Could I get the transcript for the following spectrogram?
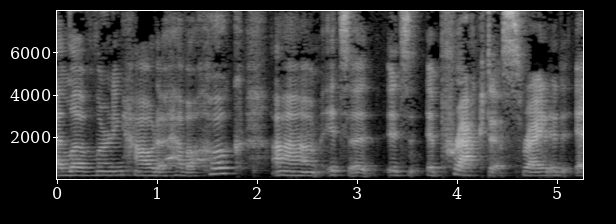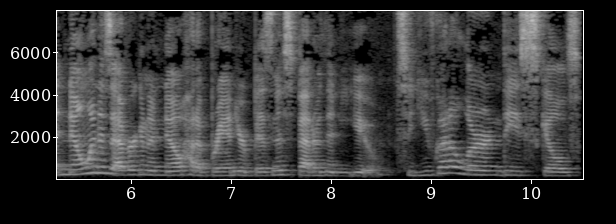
I love learning how to have a hook. Um, it's a it's a practice, right? It, no one is ever going to know how to brand your business better than you. So you've got to learn these skills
